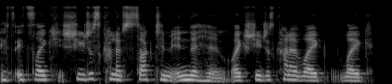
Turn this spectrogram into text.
it's, it's like she just kind of sucked him into him. Like she just kind of like like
